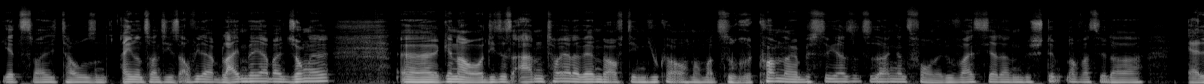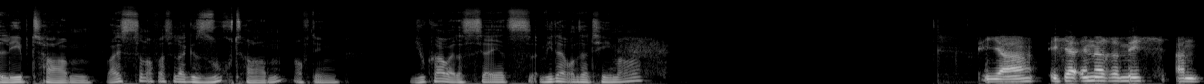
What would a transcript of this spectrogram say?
Jetzt 2021 ist auch wieder, bleiben wir ja bei Dschungel. Äh, genau, dieses Abenteuer, da werden wir auf dem Yucca auch nochmal zurückkommen. Da bist du ja sozusagen ganz vorne. Du weißt ja dann bestimmt noch, was wir da erlebt haben. Weißt du noch, was wir da gesucht haben auf dem Yucca? Weil das ist ja jetzt wieder unser Thema. Ja, ich erinnere mich an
